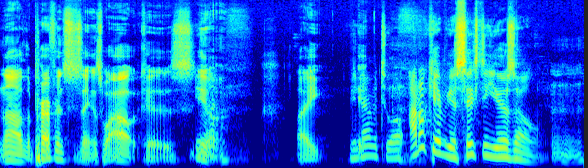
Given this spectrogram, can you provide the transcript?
nah, the preferences thing is wild because you Yeah. know, like You're never too old. I don't care if you're 60 years old. mhm.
